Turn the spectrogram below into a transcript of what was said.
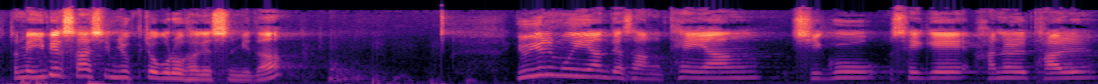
그다음에 246쪽으로 가겠습니다. 유일무이한 대상, 태양, 지구, 세계, 하늘, 달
